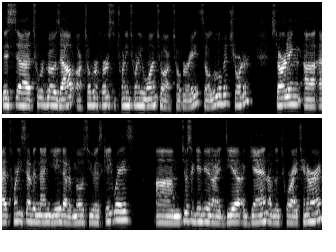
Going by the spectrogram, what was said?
This uh, tour goes out October 1st of 2021 to October 8th, so a little bit shorter, starting uh, at 2798 out of most US gateways. Um, just to give you an idea again of the tour itinerary,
